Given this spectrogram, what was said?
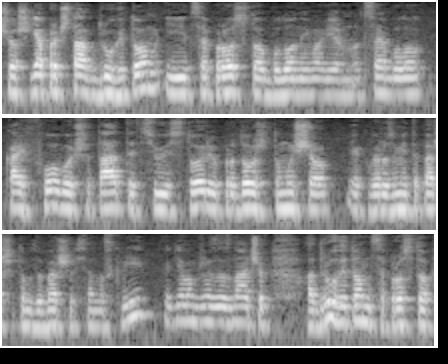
Що ж, я прочитав другий том, і це просто було неймовірно. Це було кайфово читати цю історію, продовжити, тому що, як ви розумієте, перший том завершився на скві, як я вам вже зазначив. А другий том це просто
